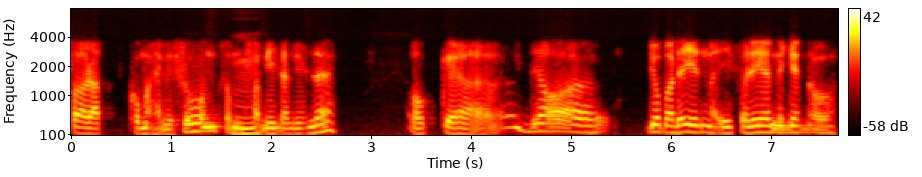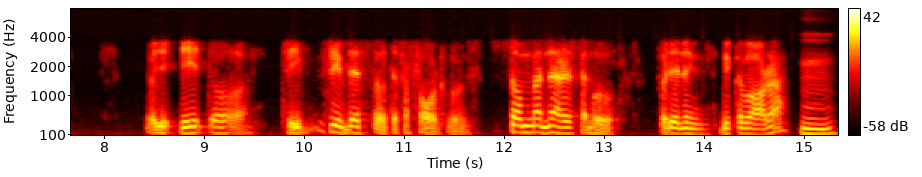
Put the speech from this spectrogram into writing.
för att komma hemifrån som mm. familjen ville. Och eh, jag jobbade in mig i föreningen och jag gick dit och triv, trivdes och träffade folk. Som en RSMH-förening brukar vara. Mm.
